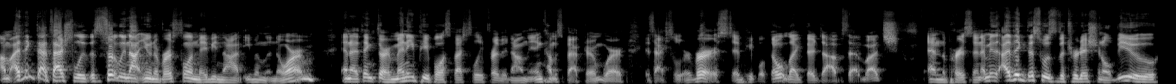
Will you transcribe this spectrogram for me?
um, i think that's actually certainly not universal and maybe not even the norm and i think there are many people especially further down the income spectrum where it's actually reversed and people don't like their jobs that much. And the person, I mean, I think this was the traditional view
